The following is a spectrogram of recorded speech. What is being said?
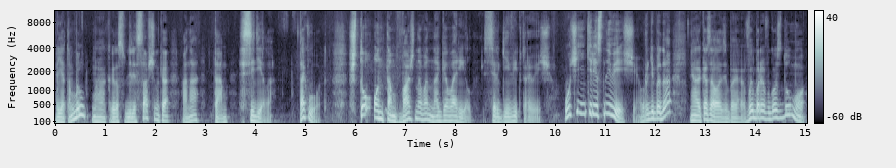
Я там был, а, когда судили Савченко, она там сидела. Так вот, что он там важного наговорил, Сергей Викторович? Очень интересные вещи. Вроде бы, да, а, казалось бы, выборы в Госдуму,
